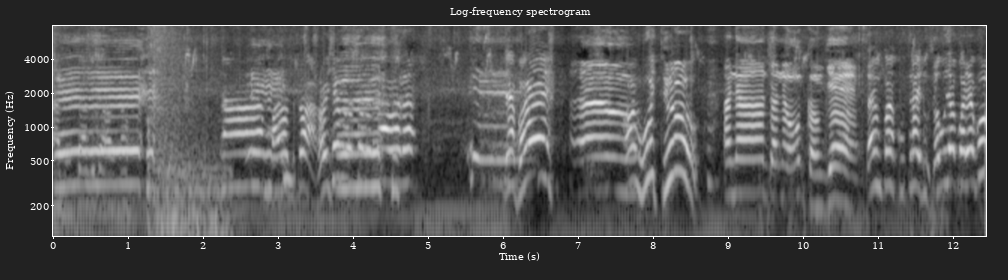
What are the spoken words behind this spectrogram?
આ મારો તો હારો છે લે ભાઈ હું થયું અને તને હું કહું કે? તેમ કોઈ કૂતરાય દુસો બધા પડે કો?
